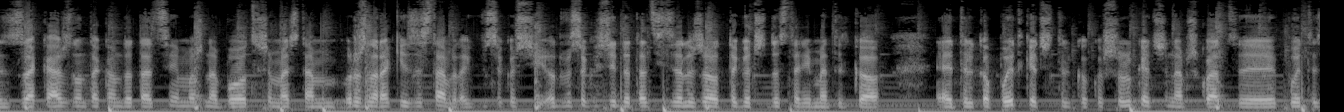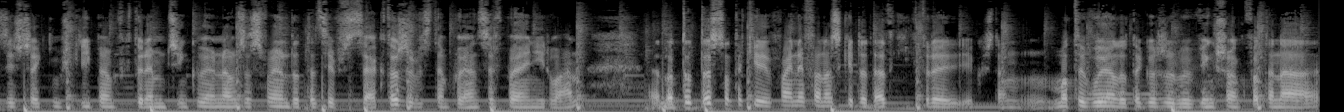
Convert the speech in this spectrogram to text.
za każdą taką dotację można było otrzymać tam różnorakie zestawy. Tak wysokości, od wysokości dotacji zależy od tego, czy dostaniemy tylko, y, tylko płytkę, czy tylko koszulkę, czy na przykład płytę z jeszcze jakimś klipem, w którym dziękują nam za swoją dotację wszyscy aktorzy występujący w Pioneer One. No to też są takie fajne fanowskie dodatki, które jakoś tam motywują do tego, żeby większą kwotę na,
